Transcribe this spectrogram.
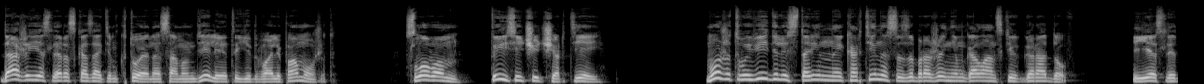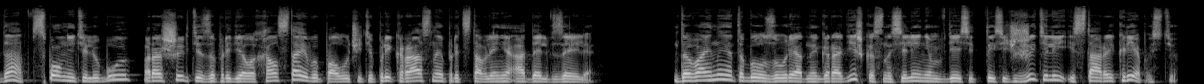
Даже если рассказать им, кто я на самом деле, это едва ли поможет. Словом, тысячи чертей, может, вы видели старинные картины с изображением голландских городов? Если да, вспомните любую, расширьте за пределы холста, и вы получите прекрасное представление о Дельфзейле. До войны это был заурядный городишко с населением в 10 тысяч жителей и старой крепостью,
